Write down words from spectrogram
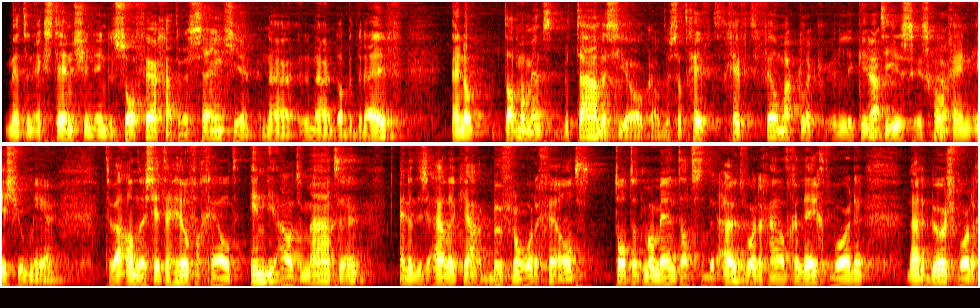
met een extension in de software gaat er een seintje naar, naar dat bedrijf. En op dat moment betalen ze je ook al. Dus dat geeft, geeft veel makkelijk. Liquidity is, is gewoon geen issue meer. Terwijl anders zit er heel veel geld in die automaten. En dat is eigenlijk ja, bevroren geld tot het moment dat ze eruit worden gehaald, geleegd worden, naar de beurs worden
